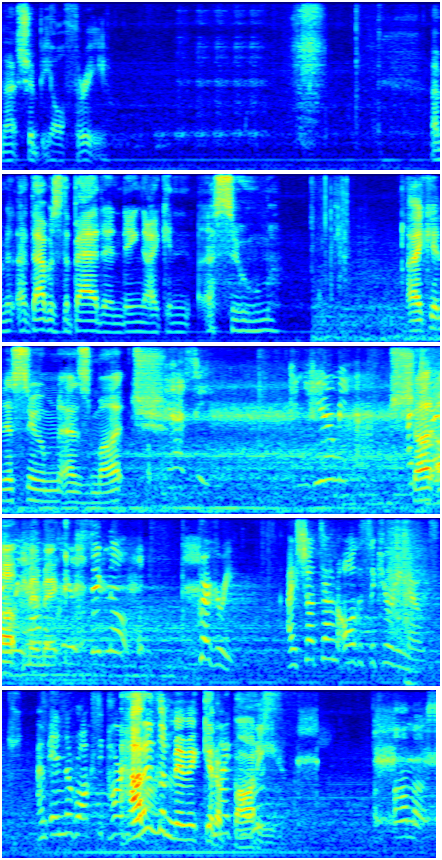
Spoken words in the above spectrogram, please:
And that should be all three. I mean, uh, that was the bad ending, I can assume. I can assume as much. Cassie, can you hear me? Shut I up, finally have Mimic. signal. Gregory, I shut down all the security nodes. I'm in the Roxy party. How did the mimic get Am a I body? Almost.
